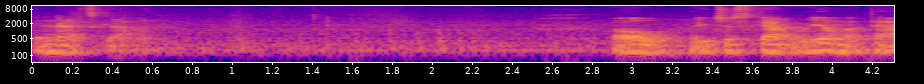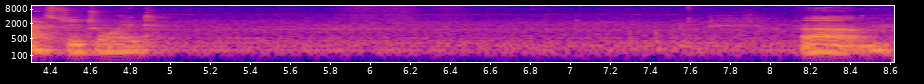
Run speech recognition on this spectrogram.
and that's God. Oh, it just got real. My pastor joined. Um,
